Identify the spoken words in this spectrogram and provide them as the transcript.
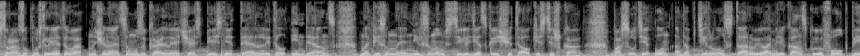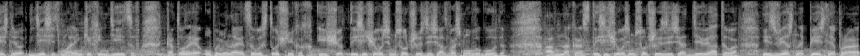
Сразу после этого начинается музыкальная часть песни «Ten Little Indians», написанная Нильсоном в стиле детской считалки стишка. По сути, он адаптировал старую американскую фолк-песню «Десять маленьких индейцев», которая упоминается в источниках еще 1868 года. Однако с 1869 известна песня про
